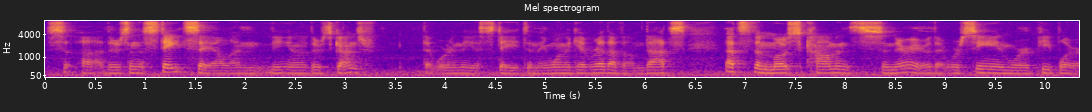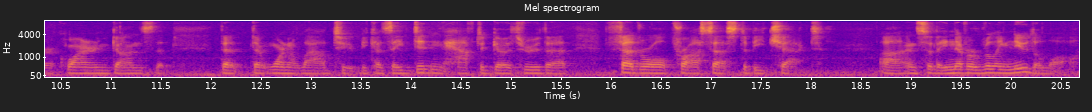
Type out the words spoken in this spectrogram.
s- uh, there's an estate sale and you know there's guns that were in the estate and they want to get rid of them. That's that's the most common scenario that we're seeing where people are acquiring guns that that that weren't allowed to because they didn't have to go through that federal process to be checked, uh, and so they never really knew the law.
